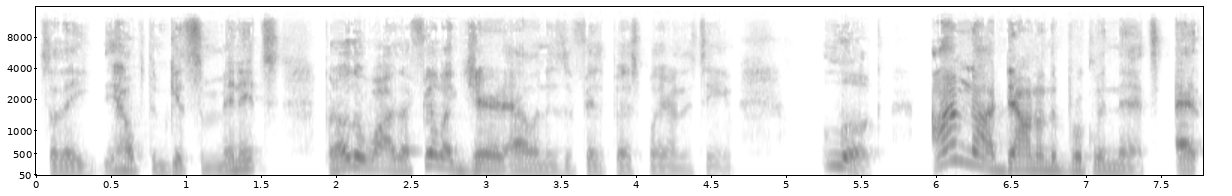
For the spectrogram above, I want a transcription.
So they helped him get some minutes. But otherwise, I feel like Jarrett Allen is the fifth best player on the team. Look, I'm not down on the Brooklyn Nets at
